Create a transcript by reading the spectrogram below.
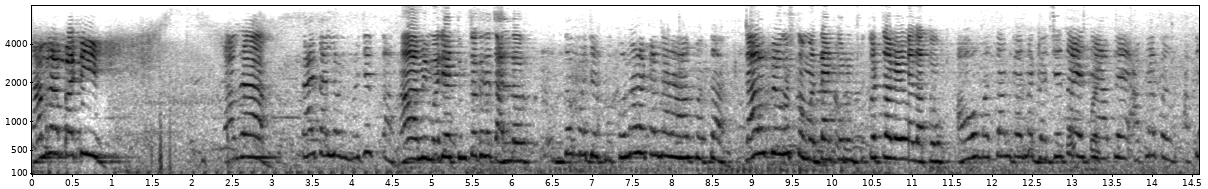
रामराम पाटील. काय चाललं? मजेत का? हा मी मजेत. तुमचं कसं चाललं? एकदम मजेत. मग कोणाला करणार आहात मतदान? काय उपयोग असतो मतदान करून फुकटचा वेळ जातो? अहो मतदान करणं गरजेचं आहे ते आपल्या आपल्या प- आपल्या प्रश्नाचे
